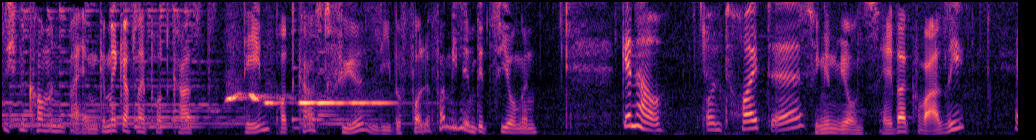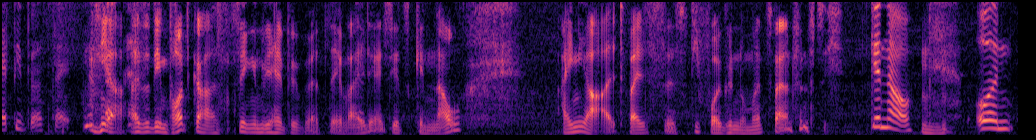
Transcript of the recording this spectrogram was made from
Herzlich willkommen beim Gemeckerfrei Podcast, dem Podcast für liebevolle Familienbeziehungen. Genau. Und heute Singen wir uns selber quasi. Happy Birthday. Ja, also dem Podcast singen wir Happy Birthday, weil der ist jetzt genau ein Jahr alt, weil es ist die Folge Nummer 52. Genau. Und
